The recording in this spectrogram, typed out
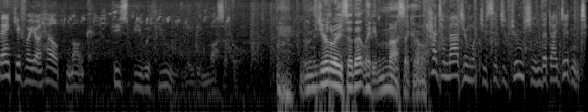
Thank you for your help, monk. Peace be with you, Lady Masako. Did you hear the way he said that, Lady Masako? I Can't imagine what you said to Junshin that I didn't.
